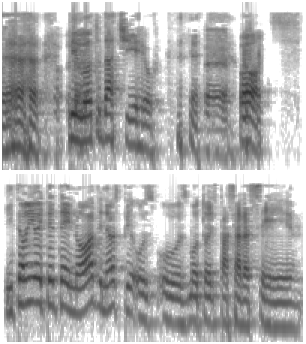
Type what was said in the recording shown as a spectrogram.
É, piloto da Tyrrell. É. Ó, então, em 89, né, os, os, os motores passaram a ser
